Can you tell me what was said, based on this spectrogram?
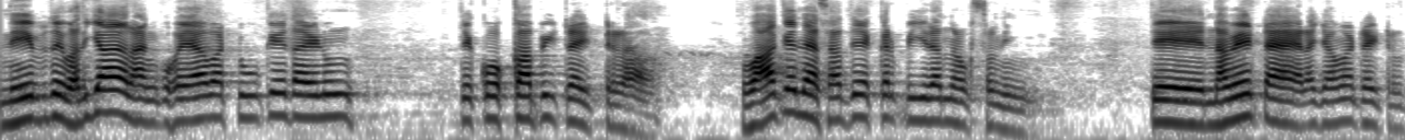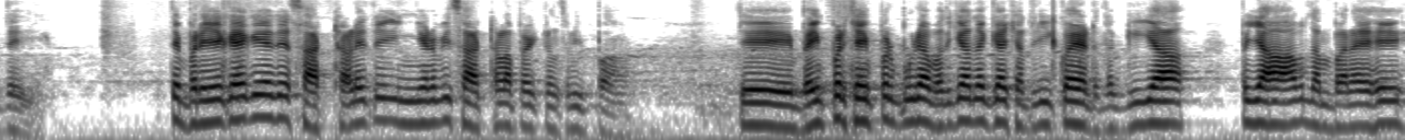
ਨੀਬ ਤੇ ਵਧੀਆ ਰੰਗ ਹੋਇਆ ਵਾ 2K ਦਾ ਇਹਨੂੰ, ਤੇ ਕੋਕਾ ਵੀ ਟਰੈਕਟਰ ਆ। ਵਾਹ ਕੇ ਲੈ ਸਕਦੇ 1 ਰੁਪਈਏ ਦਾ ਨੁਕਸ ਨਹੀਂ। ਤੇ ਨਵੇਂ ਟਾਇਰ ਆ ਜਾਵਾਂ ਟਰੈਕਟਰ ਤੇ ਤੇ ਬ੍ਰੇਕ ਹੈਗੇ ਇਹਦੇ 60 ਵਾਲੇ ਤੇ ਇੰਜਨ ਵੀ 60 ਵਾਲਾ ਪੈਕਟਨ ਸਲੀਪਾਂ। ਤੇ ਬੈਂਪਰ ਸ਼ੈਂਪਰ ਪੂਰਾ ਵਧੀਆ ਲੱਗਿਆ, ਛਤਰੀ ਘੈਂਟ ਲੱਗੀ ਆ। ਪੰਜਾਬ ਨੰਬਰ ਹੈ ਇਹ,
